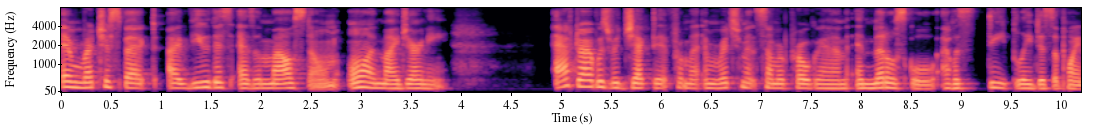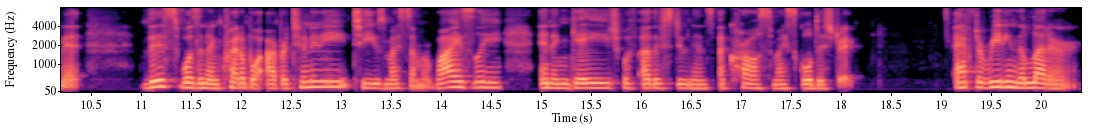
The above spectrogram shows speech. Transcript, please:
In retrospect, I view this as a milestone on my journey. After I was rejected from an enrichment summer program in middle school, I was deeply disappointed. This was an incredible opportunity to use my summer wisely and engage with other students across my school district. After reading the letter,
